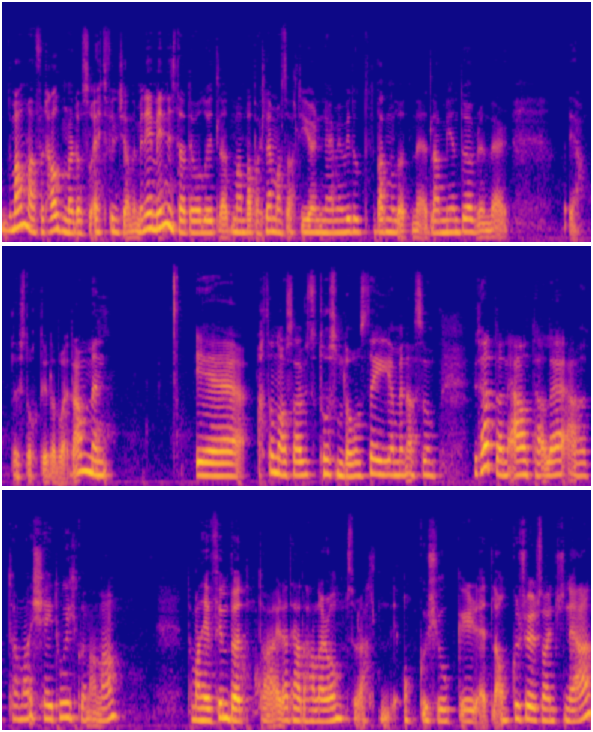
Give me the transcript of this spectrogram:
mamma fortalte meg det så ett fylgjende, men jeg minnes til at det var litt at mamma pappa klemmer oss alltid i hjørnet, men vi tok til badmeløtene, et eller annet med en døvren der, ja, det stod det var det, men eh at han også, har vet ikke som det hun sier, men altså, vi tatt en avtale at man ikke er to ilkon annan, Da man har fem bøtt, da er det det handlar om, så er det alltid onkursjoker, et eller annet sånn, ja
